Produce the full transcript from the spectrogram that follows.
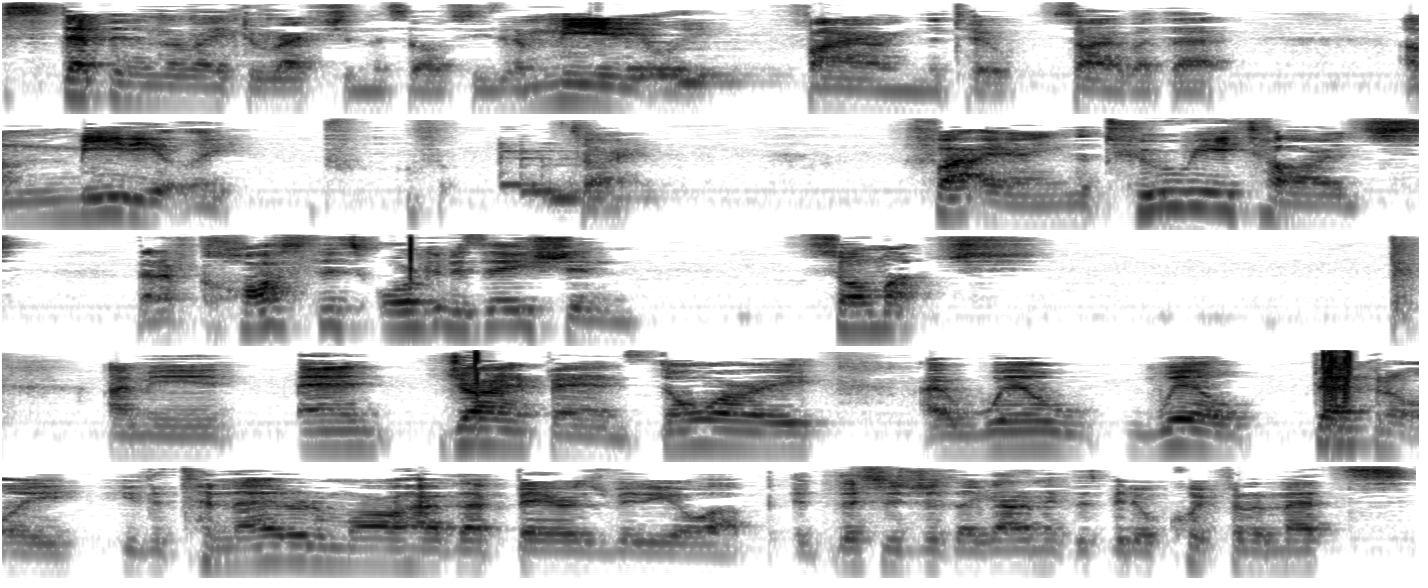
stepping in the right direction this offseason. Immediately firing the two. Sorry about that. Immediately sorry, firing the two retards that have cost this organization so much. I mean, and Giant fans, don't worry, I will, will definitely either tonight or tomorrow have that Bears video up. This is just I gotta make this video quick for the Mets.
